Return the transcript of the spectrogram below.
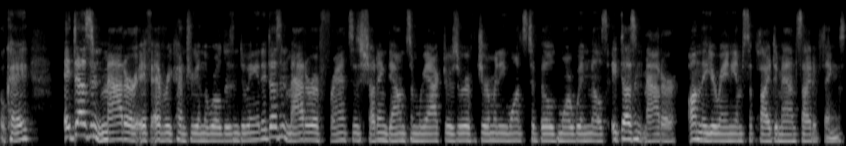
Okay. It doesn't matter if every country in the world isn't doing it. It doesn't matter if France is shutting down some reactors or if Germany wants to build more windmills. It doesn't matter on the uranium supply demand side of things.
